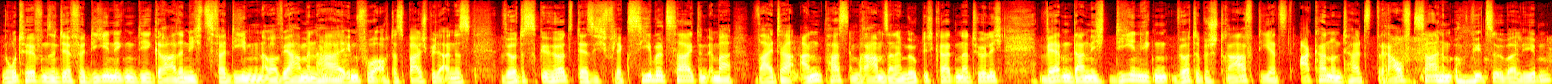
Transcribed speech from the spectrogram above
Nothilfen sind ja für diejenigen, die gerade nichts verdienen. Aber wir haben in HR Info auch das Beispiel eines Wirtes gehört, der sich flexibel flexibel zeigt und immer weiter anpasst, im Rahmen seiner Möglichkeiten natürlich, werden dann nicht diejenigen Wirte bestraft, die jetzt ackern und teils draufzahlen, um irgendwie zu überleben?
